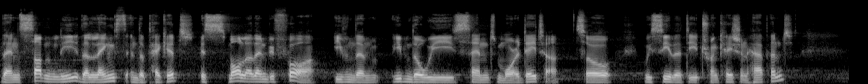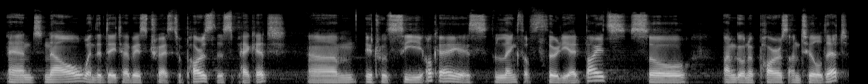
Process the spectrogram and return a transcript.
then suddenly the length in the packet is smaller than before, even, then, even though we send more data. So we see that the truncation happened. And now when the database tries to parse this packet, um, it will see, okay, it's a length of 38 bytes, so I'm going to parse until that.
